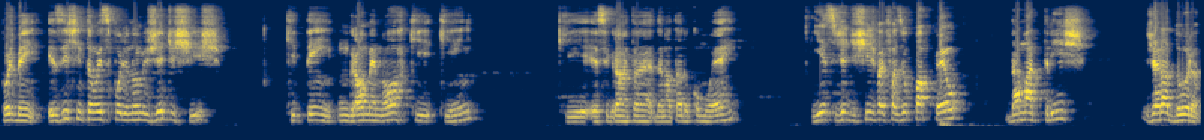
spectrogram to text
Pois bem, existe então esse polinômio g de x, que tem um grau menor que, que n, que esse grau então é denotado como r, e esse g de x vai fazer o papel da matriz geradora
